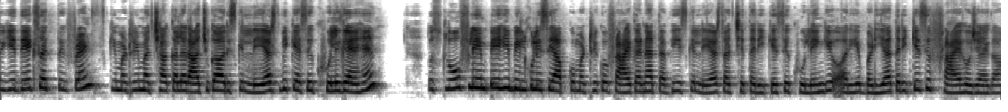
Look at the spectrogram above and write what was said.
तो ये देख सकते फ्रेंड्स कि मटरी में अच्छा कलर आ चुका और इसके लेयर्स भी कैसे खुल गए हैं। तो स्लो फ्लेम पे ही बिल्कुल इसे आपको मटरी को फ्राई करना है, तभी इसके लेयर्स अच्छे तरीके से खुलेंगे और ये बढ़िया तरीके से फ्राई हो जाएगा।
